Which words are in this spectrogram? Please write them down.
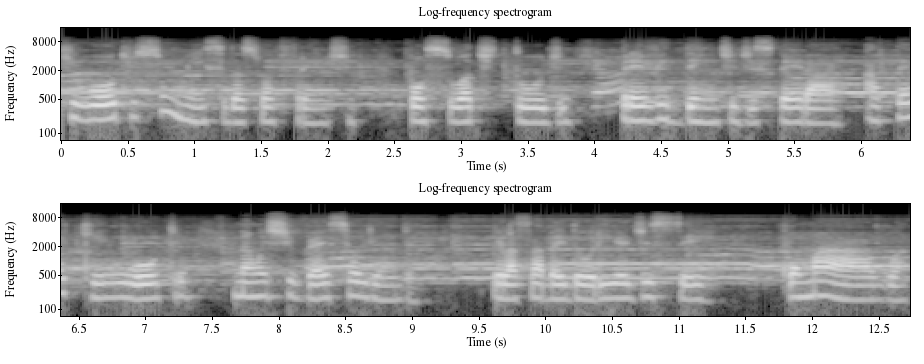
que o outro sumisse da sua frente, por sua atitude previdente de esperar até que o outro não estivesse olhando, pela sabedoria de ser como a água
